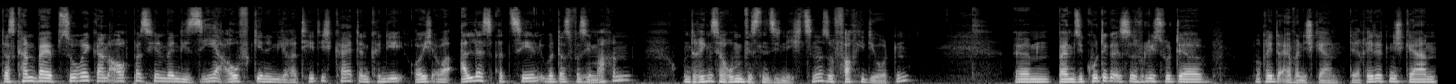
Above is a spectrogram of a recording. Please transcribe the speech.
Das kann bei Psorikern auch passieren, wenn die sehr aufgehen in ihrer Tätigkeit, dann können die euch aber alles erzählen über das, was sie machen und ringsherum wissen sie nichts, ne? so Fachidioten. Ähm, beim Psychotiker ist es wirklich so, der redet einfach nicht gern. Der redet nicht gern,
